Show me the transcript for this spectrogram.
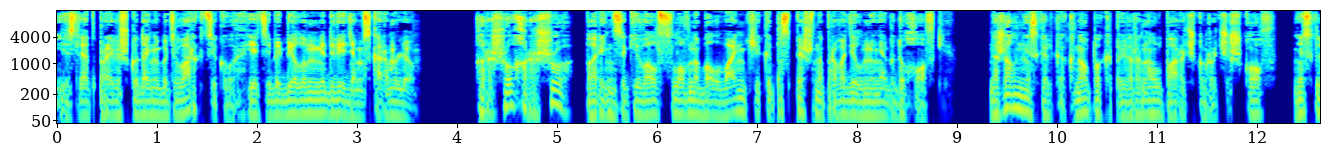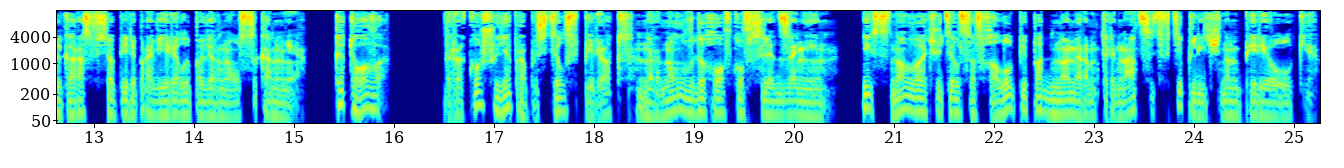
Если отправишь куда-нибудь в Арктику, я тебя белым медведем скормлю». «Хорошо, хорошо», — парень закивал словно болванчик и поспешно проводил меня к духовке. Нажал несколько кнопок, повернул парочку рычажков, несколько раз все перепроверил и повернулся ко мне. «Готово!» Дракошу я пропустил вперед, нырнул в духовку вслед за ним и снова очутился в халупе под номером 13 в тепличном переулке.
